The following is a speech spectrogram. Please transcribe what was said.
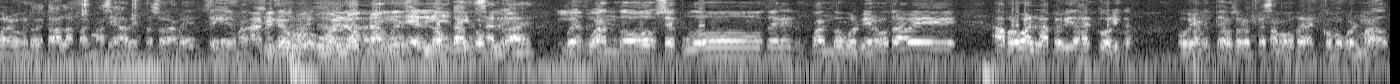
para el momento que estaban las farmacias abiertas solamente y demás. Sí, que hubo, hubo el lockdown, Y ese el bien- lockdown bien completo. salvaje. Pues cuando se pudo tener, cuando volvieron otra vez a probar las bebidas alcohólicas, obviamente nosotros empezamos a operar como colmado.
